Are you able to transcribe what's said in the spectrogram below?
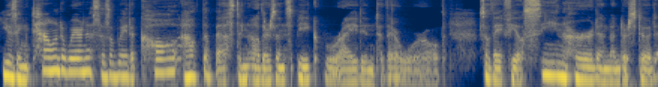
using talent awareness as a way to call out the best in others and speak right into their world so they feel seen, heard, and understood.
